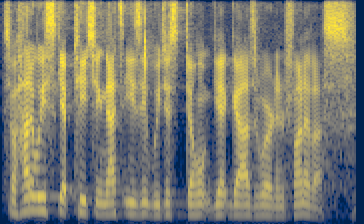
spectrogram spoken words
So, how do we skip teaching? That's easy. We just don't get God's word in front of us.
